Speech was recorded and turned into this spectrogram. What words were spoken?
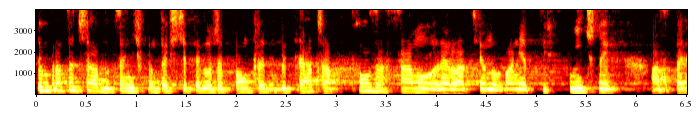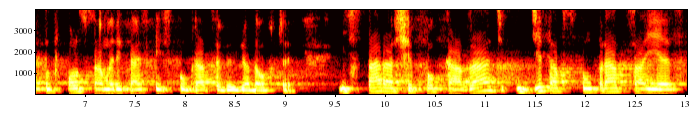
tę pracę trzeba docenić w kontekście tego, że Pomfret wykracza poza samo relacjonowanie technicznych aspektów polsko-amerykańskiej współpracy wywiadowczej i stara się pokazać, gdzie ta współpraca jest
